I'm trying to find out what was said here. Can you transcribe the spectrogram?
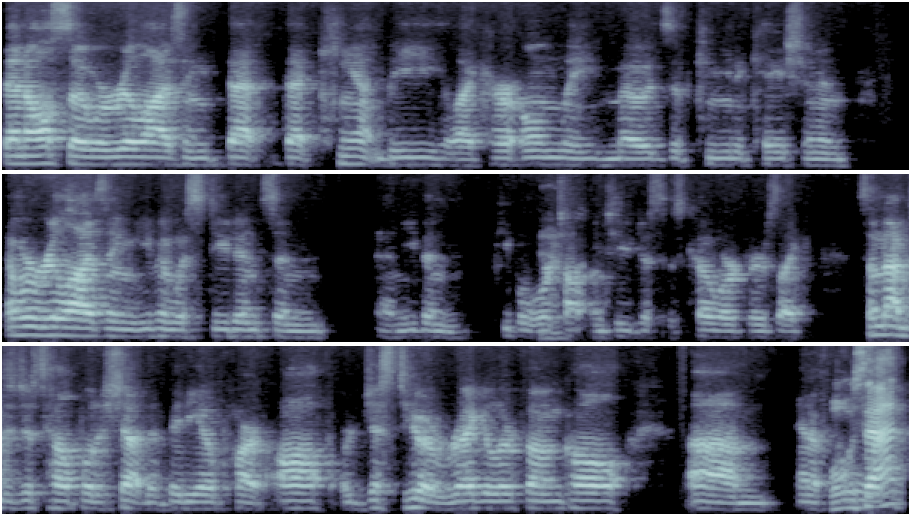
then also we're realizing that that can't be like our only modes of communication. And, and we're realizing even with students and, and even people we're mm. talking to just as coworkers, like sometimes it's just helpful to shut the video part off or just do a regular phone call um, and what was that?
